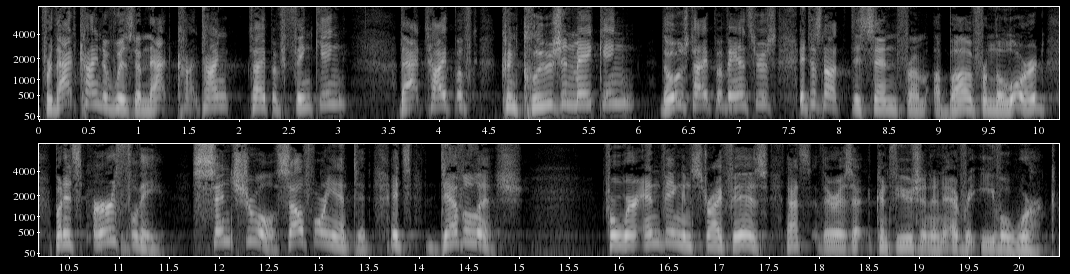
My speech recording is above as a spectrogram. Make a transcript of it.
For that kind of wisdom, that type of thinking, that type of conclusion making, those type of answers, it does not descend from above from the Lord, but it's earthly, sensual, self-oriented. It's devilish. For where envying and strife is, that's, there is confusion in every evil work.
